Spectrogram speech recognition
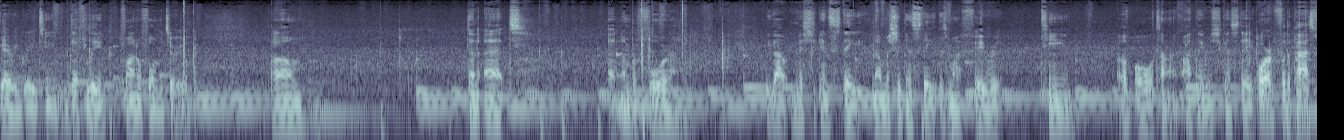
very great team. Definitely Final Four material. Um, then at at number four, we got Michigan State. Now Michigan State is my favorite team of all time. I think Michigan State, or for the past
